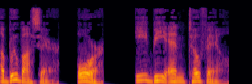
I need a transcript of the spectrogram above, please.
Abubacer, or Ibn Tofail,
